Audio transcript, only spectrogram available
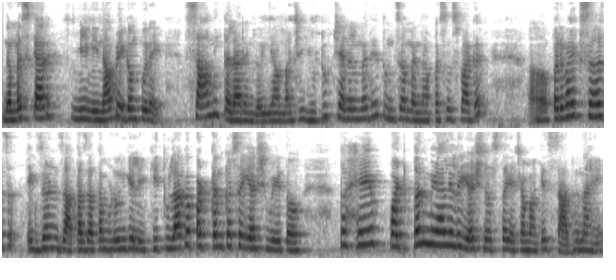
नमस्कार मी नीना बेगमपुरे. सानी कलारंग या माझ्या यूट्यूब चॅनलमध्ये तुमचं मनापासून स्वागत. परवा एक सहज एकजण जाता जाता म्हणून गेली की तुला का पटकन कसं यश मिळतं? तर हे पटकन मिळालेलं यश नसतं याच्यामागे साधन आहे.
